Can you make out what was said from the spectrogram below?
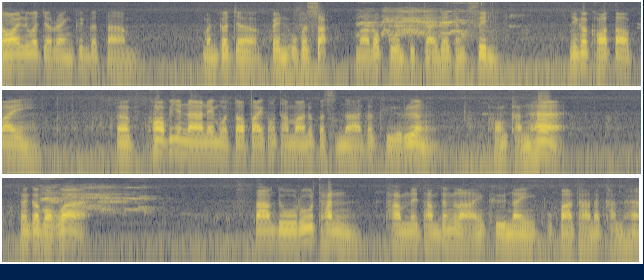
น้อยหรือว่าจะแรงขึ้นก็ตาม มันก็จะเป็นอุปสรรคมารบกวนจิตใจได้ทั้งสิ้น นี่ก็ขอต่อไปข้อพิจารณาในหมวดต่อไปของธรรมานุปัสสนาก็คือเรื่องของขันห้า ท่านก็บอกว่า ตามดูรู้ทันธรรมในธรรมทั้งหลาย คือในอุปาทานขันห้า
